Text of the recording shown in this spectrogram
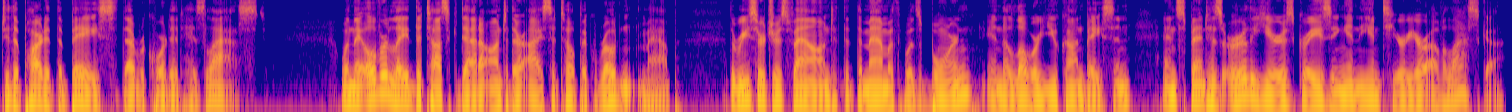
to the part at the base that recorded his last. When they overlaid the tusk data onto their isotopic rodent map, the researchers found that the mammoth was born in the lower Yukon Basin and spent his early years grazing in the interior of Alaska,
